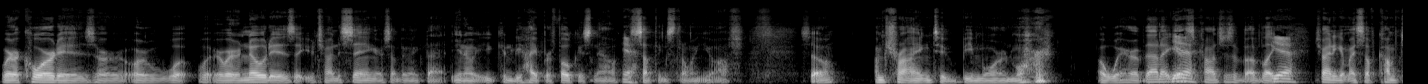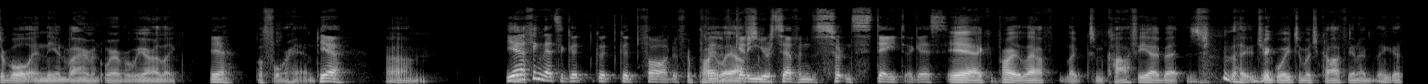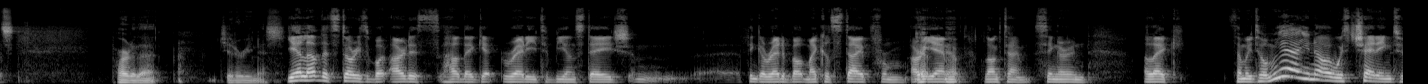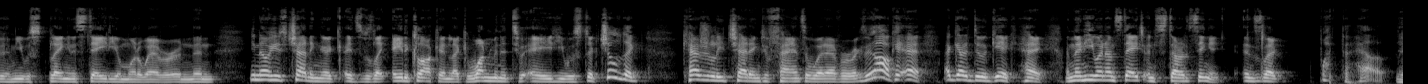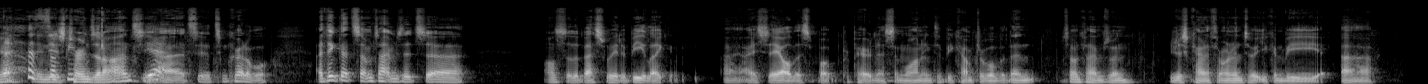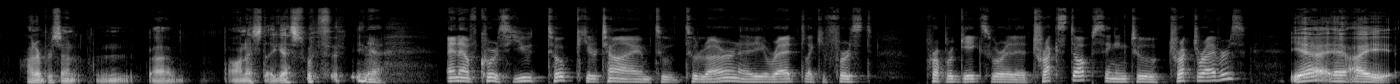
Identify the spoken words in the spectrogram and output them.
where a chord is or or what, or where a note is that you're trying to sing or something like that. You know, you can be hyper focused now because Yeah. something's throwing you off. So I'm trying to be more and more aware of that. I guess Yeah. conscious of, of like Yeah. trying to get myself comfortable in the environment wherever we are, like Yeah. beforehand. Yeah. Um, yeah, I think that's a good, good, good thought of, probably kind of getting some- yourself in a certain state. I guess. Yeah, I could probably laugh like some coffee. I bet I drink way too much coffee, and I think that's part of that jitteriness. Yeah, I love that stories about artists how they get ready to be on stage. Um, I think I read about Michael Stipe from REM, yeah. longtime singer, and like somebody told me, yeah, you know, I was chatting to him. He was playing in a stadium or whatever, and then you know he was chatting like it was like eight o'clock and like one minute to eight, he was like chill like casually chatting to fans or whatever. Said, oh, okay, eh, I got to do a gig, hey, and then he went on stage and started singing, and it's like. What the hell? Yeah, and he just people- turns it on. So, Yeah. yeah, it's it's incredible. I think that sometimes it's uh, also the best way to be. Like I, I say all this about preparedness and wanting to be comfortable, but then sometimes when you're just kind of thrown into it, you can be uh, 100% uh, honest, I guess. With you know, Yeah. And of course, you took your time to to learn. I read like your first proper gigs were at a truck stop singing to truck drivers. Yeah, I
